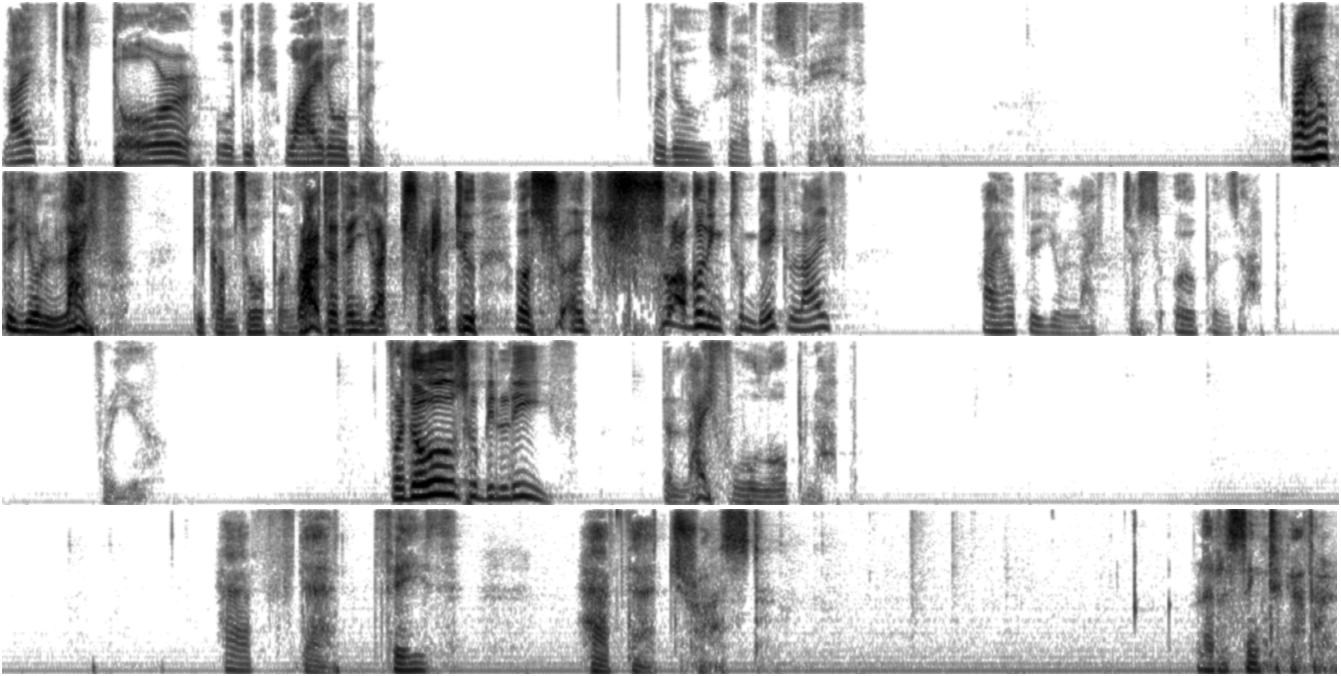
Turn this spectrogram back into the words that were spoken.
Life just door will be wide open for those who have this faith. I hope that your life becomes open rather than you are trying to uh, uh, struggling to make life. I hope that your life just opens up for you. For those who believe, the life will open up. Have that faith, have that trust. Let us sing together.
